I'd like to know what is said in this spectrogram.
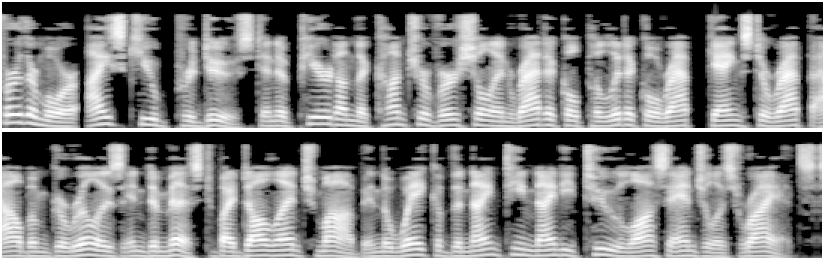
Furthermore, Ice Cube produced and appeared on the controversial and radical political rap, gangsta rap album Guerillas in Da Mist by Da Lench Mob in the wake of the 1992 Los Angeles riots.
